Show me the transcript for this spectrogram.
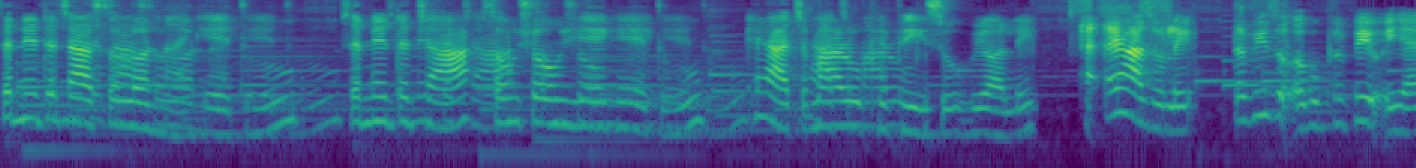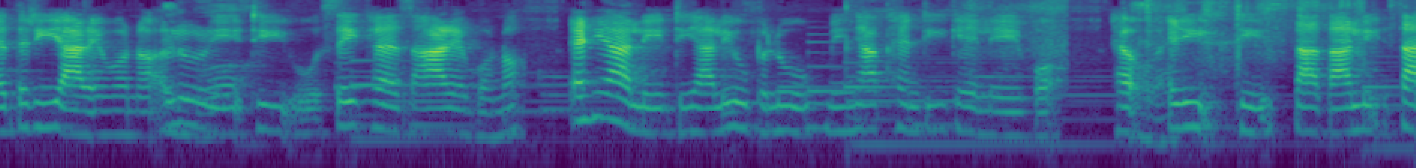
စနစ်တကျဆွလွတ်နိုင်ခဲ့သူစနစ်တကျဆုံးရှုံးရဲခဲ့သူအဲ့ဒါကျမတို့ဖေဖေဆိုပြီးတော့လေအဲ့အဲ့ဟာဆိုလေ တပည့်ဆိုအခုဖေဖေကိုအရင်သတိရတယ်ပေါ့နော်အဲ့လိုတွေအထိဟိုစိတ်ခံစားရတယ်ပေါ့နော်အဲ့ဒီကလေဒီဟာလေးကိုဘလို့မင်းညာဖန်တီးခဲ့လဲပေါ့ဟုတ်အဲ့ဒီဒီစာသားလေးစာ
